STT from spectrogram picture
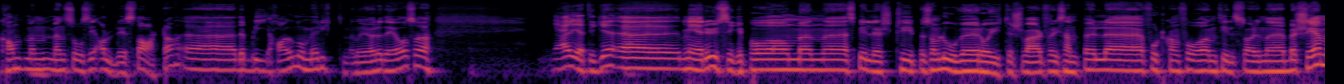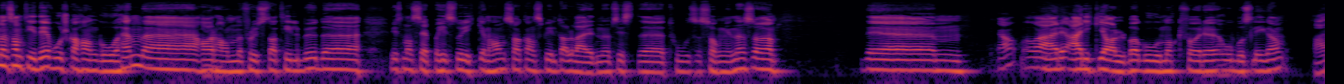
kamp, men, men så å si aldri starta. Uh, det blir, har jo noe med rytmen å gjøre, det òg. Jeg vet ikke. Eh, mer usikker på om en eh, spillerstype som Love Reutersverd f.eks. Eh, fort kan få en tilsvarende beskjed. Men samtidig, hvor skal han gå hen? Eh, har han flust av tilbud? Eh, hvis man ser på historikken hans, har ikke han spilt all verden de siste to sesongene. Så det Ja, og er, er ikke Alba god nok for eh, Obos-ligaen? Nei,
